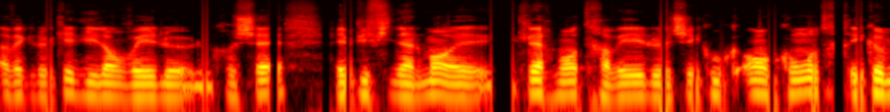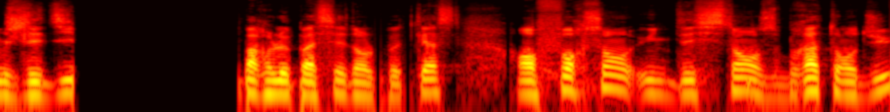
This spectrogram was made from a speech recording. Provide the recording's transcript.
avec lequel il a envoyé le, crochet, et puis finalement, clairement travailler le check hook en contre, et comme je l'ai dit par le passé dans le podcast, en forçant une distance bras tendu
